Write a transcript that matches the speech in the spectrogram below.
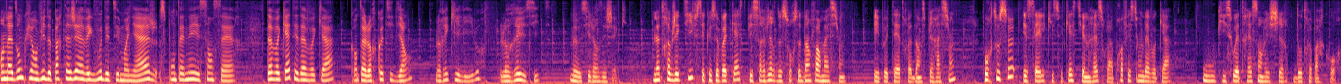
On a donc eu envie de partager avec vous des témoignages spontanés et sincères d'avocates et d'avocats quant à leur quotidien, leur équilibre, leur réussite mais aussi leurs échecs. Notre objectif, c'est que ce podcast puisse servir de source d'information et peut-être d'inspiration pour tous ceux et celles qui se questionneraient sur la profession d'avocat ou qui souhaiteraient s'enrichir d'autres parcours.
